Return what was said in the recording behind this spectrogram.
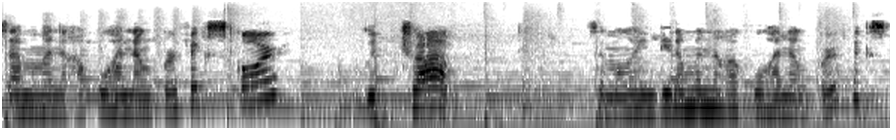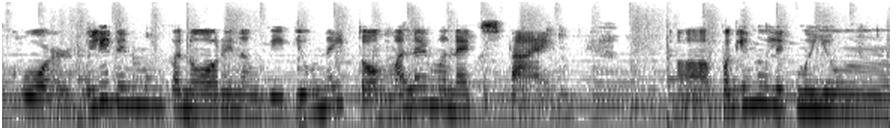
Sa mga nakakuha ng perfect score, good job! Sa mga hindi naman nakakuha ng perfect score, ulitin mong panoorin ang video na ito. Malay mo next time, uh, pag inulit mo yung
